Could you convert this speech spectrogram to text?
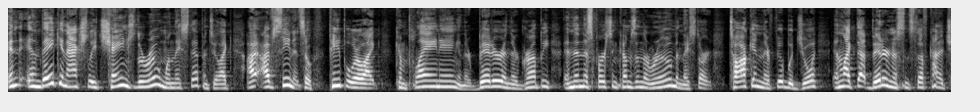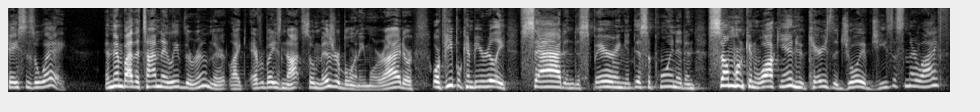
And, and they can actually change the room when they step into it. Like, I, I've seen it. So people are like complaining and they're bitter and they're grumpy. And then this person comes in the room and they start talking and they're filled with joy. And like that bitterness and stuff kind of chases away. And then by the time they leave the room, they're like everybody's not so miserable anymore, right? Or, or people can be really sad and despairing and disappointed, and someone can walk in who carries the joy of Jesus in their life,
